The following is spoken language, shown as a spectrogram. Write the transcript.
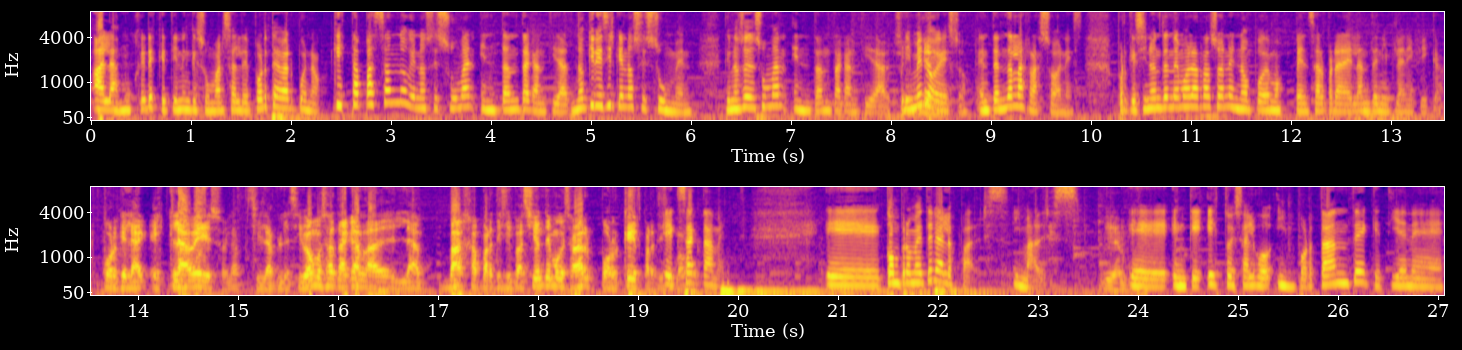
a las mujeres que tienen que sumarse al deporte a ver, bueno, ¿qué está pasando que no se suman en tanta cantidad? No quiere decir que no se sumen, que no se suman en tanta cantidad. Primero eso, entender las razones, porque si no entendemos las razones no podemos pensar para adelante ni planificar. Porque la, es clave eso. la- si, la- si vamos a atacar la, la baja participación, tenemos que saber por qué participamos. Exactamente. Eh, comprometer a los padres y madres. Bien. eh, en que esto es algo importante, que tiene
